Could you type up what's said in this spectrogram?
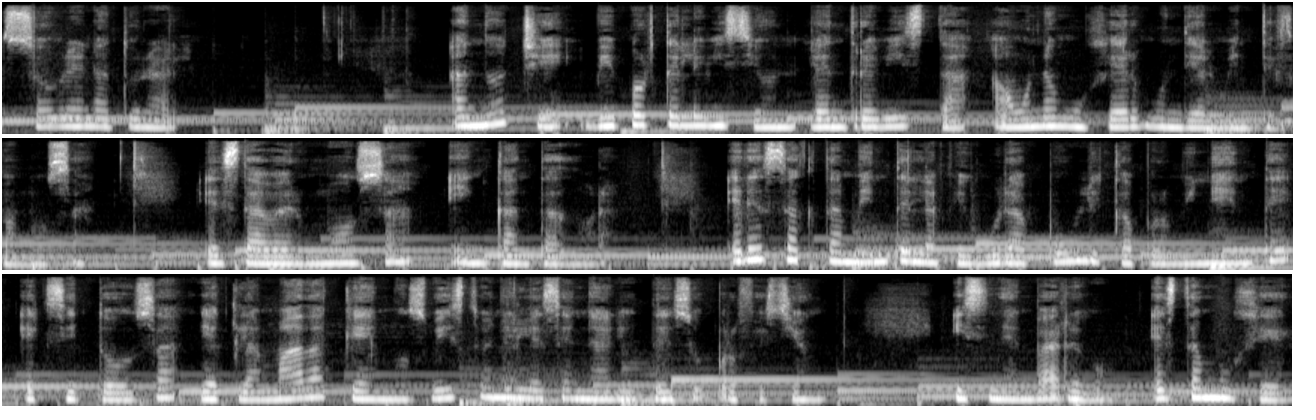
sobrenatural. Anoche vi por televisión la entrevista a una mujer mundialmente famosa. Estaba hermosa e encantadora. Era exactamente la figura pública prominente, exitosa y aclamada que hemos visto en el escenario de su profesión. Y sin embargo, esta mujer,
